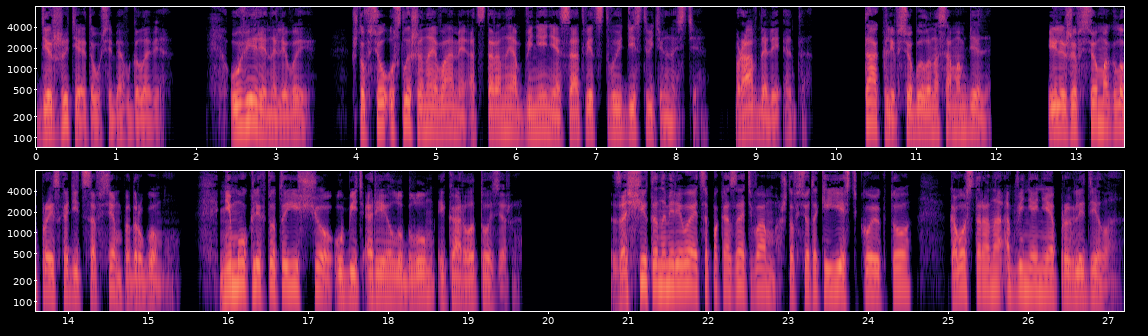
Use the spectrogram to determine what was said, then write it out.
Держите это у себя в голове. Уверены ли вы, что все услышанное вами от стороны обвинения соответствует действительности? Правда ли это? Так ли все было на самом деле? Или же все могло происходить совсем по-другому? Не мог ли кто-то еще убить Ариэлу Блум и Карла Тозера? Защита намеревается показать вам, что все-таки есть кое-кто, кого сторона обвинения проглядела.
